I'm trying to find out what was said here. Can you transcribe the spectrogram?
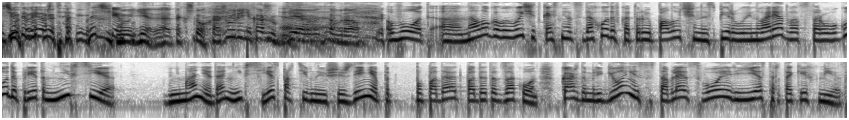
Что ты врешь-то? Зачем? Ну, нет, а так что, хожу или не хожу? Где я добрал? Вот. Э, налоговый вычет коснется доходов, которые получены с 1 января 2022 года, при этом не все внимание, да, не все спортивные учреждения попадают под этот закон. В каждом регионе составляет свой реестр таких мест.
